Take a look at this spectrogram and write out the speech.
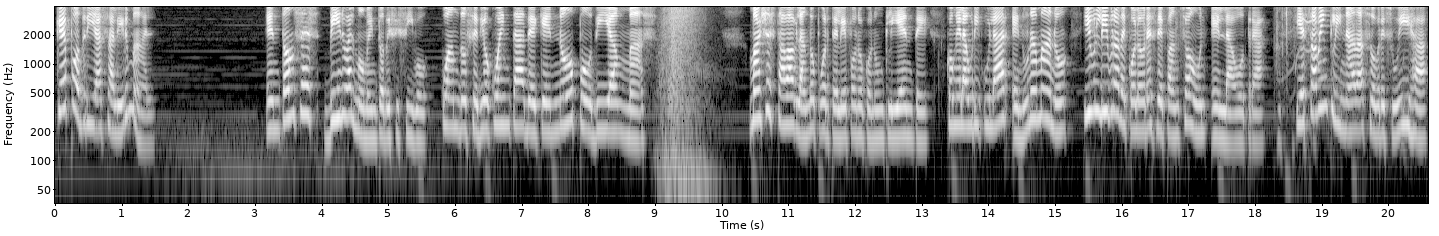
¿Qué podría salir mal? Entonces vino el momento decisivo, cuando se dio cuenta de que no podía más. Marsha estaba hablando por teléfono con un cliente, con el auricular en una mano y un libro de colores de Pantone en la otra, y estaba inclinada sobre su hija,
